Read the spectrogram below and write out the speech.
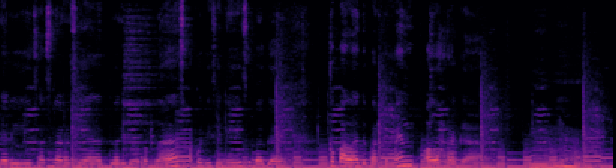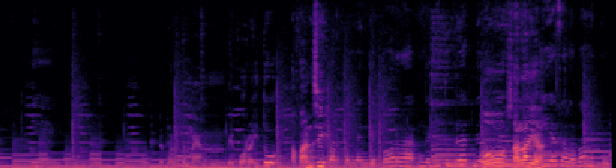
dari Sastra Rusia 2018. Aku di sini sebagai Kepala Departemen Olahraga. Hmm, Yeay. Departemen Depora itu apaan sih? Departemen Depora. Enggak gitu berat bilangnya. Oh, salah ya? Iya, salah banget tuh.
